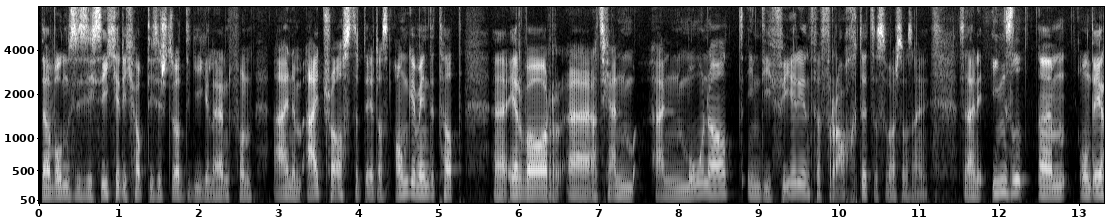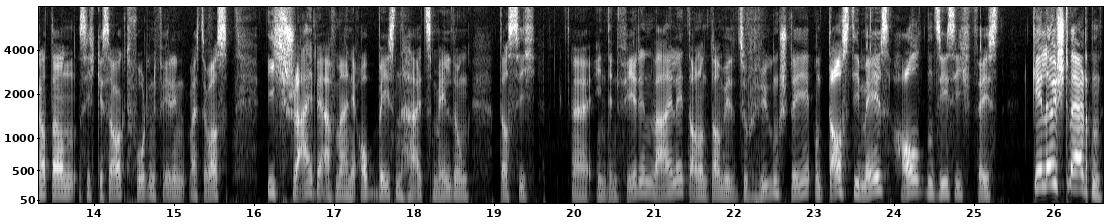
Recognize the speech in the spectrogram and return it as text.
Da wundern Sie sich sicher, ich habe diese Strategie gelernt von einem iTruster, der das angewendet hat. Äh, er war, äh, hat sich einen, einen Monat in die Ferien verfrachtet, das war so seine, seine Insel. Ähm, und er hat dann sich gesagt vor den Ferien, weißt du was, ich schreibe auf meine Abwesenheitsmeldung, dass ich äh, in den Ferien weile, dann und dann wieder zur Verfügung stehe und dass die Mails, halten Sie sich fest, gelöscht werden.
